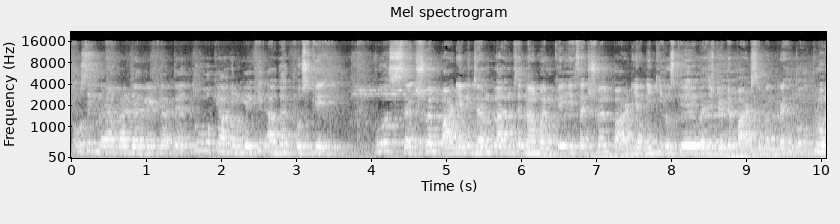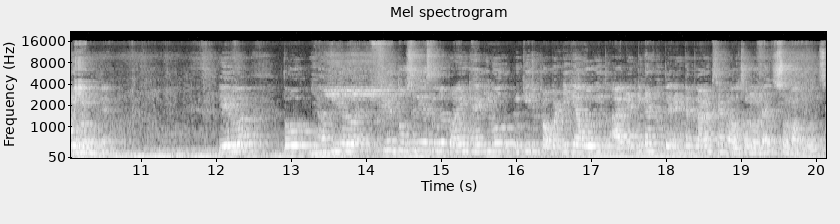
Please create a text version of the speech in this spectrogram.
तो उसे एक नया प्लांट जनरेट करते हैं। तो वो क्या होंगे कि अगर उसके वो सेक्सुअल पार्ट यानी जर्म प्लाज्म से ना बन के ये सेक्सुअल पार्ट यानी कि उसके वेजिटेटिव पार्ट से बन रहे हैं तो वो क्लोन ही होते हैं। क्लियर हुआ। तो यहाँ क्लियर हुआ। फिर दूसरी इसमें जो पॉइंट है कि वो उनकी जो प्रॉपर्टी क्या होगी तो identical to parental plants and also known as somaclones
